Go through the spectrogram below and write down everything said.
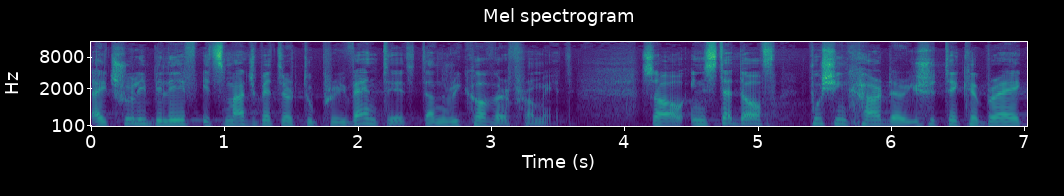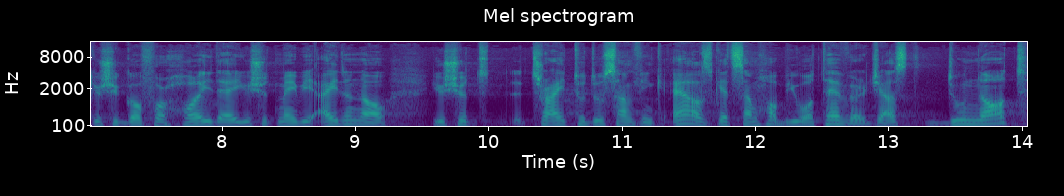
I truly believe it's much better to prevent it than recover from it. So instead of pushing harder, you should take a break, you should go for holiday, you should maybe, I don't know, you should try to do something else, get some hobby, whatever. Just do not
